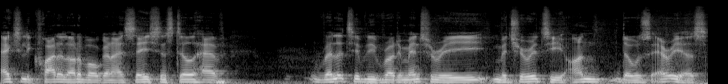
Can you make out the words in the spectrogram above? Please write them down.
actually quite a lot of organizations still have relatively rudimentary maturity on those areas.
